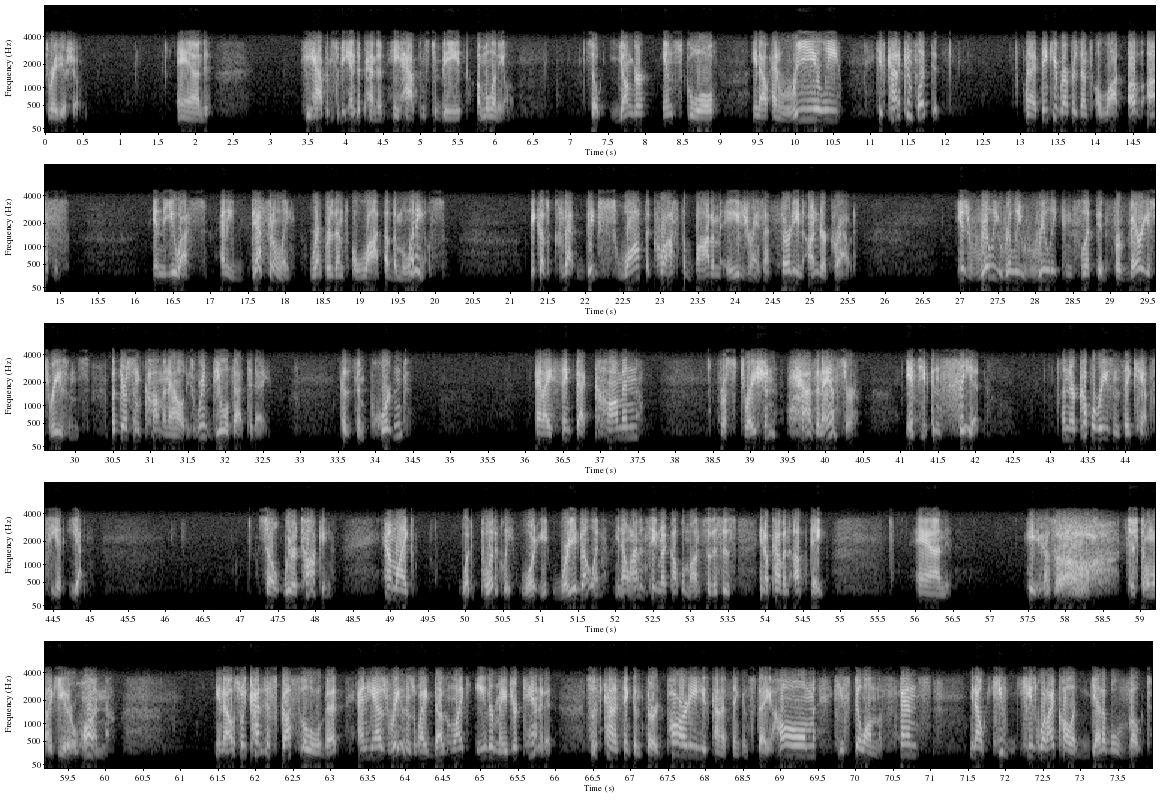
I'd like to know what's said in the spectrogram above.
the radio show, and he happens to be independent. He happens to be a millennial, so younger, in school, you know, and really, he's kind of conflicted. And I think he represents a lot of us in the U.S., and he definitely represents a lot of the millennials. Because that big swath across the bottom age range, that 30 and under crowd, is really, really, really conflicted for various reasons. But there's some commonalities. We're going to deal with that today because it's important. And I think that common frustration has an answer if you can see it. And there are a couple reasons they can't see it yet. So we were talking, and I'm like, what politically? What, where are you going? You know, I haven't seen him in a couple months, so this is, you know, kind of an update. And he goes, oh, just don't like either one. You know, so we kind of discussed it a little bit, and he has reasons why he doesn't like either major candidate. So he's kind of thinking third party. He's kind of thinking stay home. He's still on the fence. You know, he's he's what I call a gettable vote.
